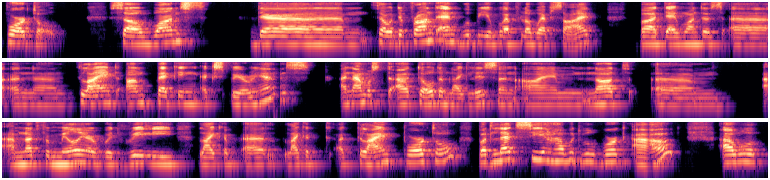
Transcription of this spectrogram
portal. So once the um, so the front end will be a Webflow website, but they want us uh, a um, client unpacking experience. And I was I told them like, listen, I'm not um, I'm not familiar with really like a uh, like a, a, client portal, but let's see how it will work out. I will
